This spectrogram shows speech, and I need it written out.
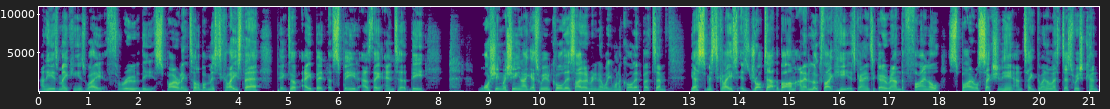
and he is making his way through the spiraling tunnel. But Mystical Ace there picked up a bit of speed as they enter the washing machine, I guess we would call this. I don't really know what you want to call it, but um, yes, Mystical Ace is dropped out the bottom, and it looks like he is going to go around the final spiral section here and take the win unless Deathwish can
